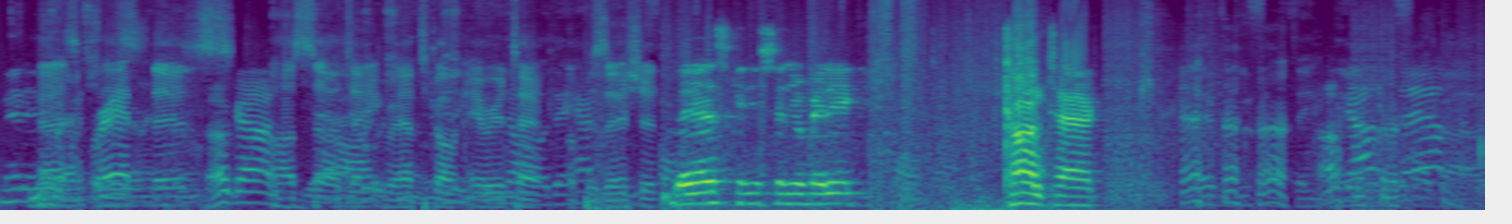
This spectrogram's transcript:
Yeah, there's, Red. there's Oh, God. a hostile tank. We have to call an area attack a position. Les, can you send your medic? Contact They have a default thing. Oh god, default, damn. uh,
